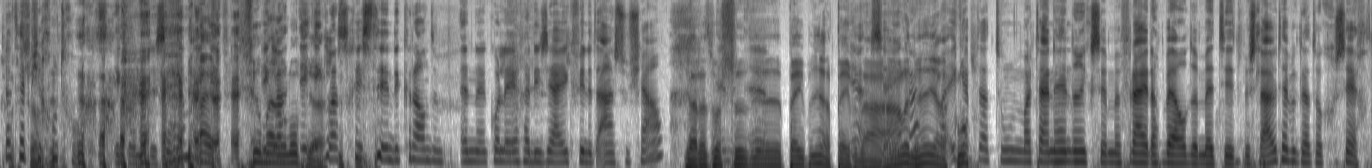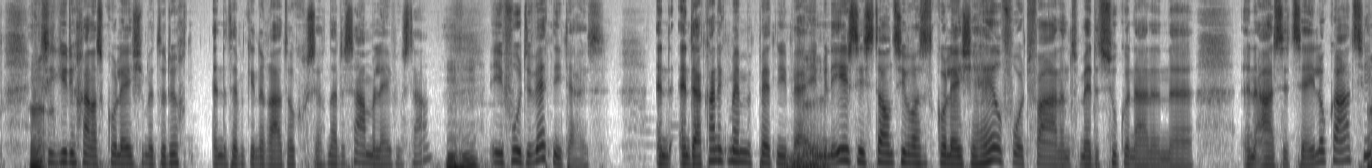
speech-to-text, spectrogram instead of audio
Dat heb je goed gehoord. Ik er dus helemaal Ja, viel Ik, la- op, ik, ja. ik las gisteren in de krant een, een, eh, collega die zei: Ik vind het asociaal. Ja, dat was En, eh, de PvdA, ja, PvdA zeker. halen. Hè? Ja, maar ik heb dat toen Martijn Hendriksen me vrijdag belde met dit besluit, heb ik dat ook gezegd. Ik zeg, jullie gaan als college met de rug, en dat heb ik in de raad ook gezegd, naar de samenleving staan. Mhm. En je voert de wet niet uit. En, en daar kan ik met mijn pet niet bij. Nee. In mijn eerste instantie was het college heel voortvarend met het zoeken naar een, eh, een AZC-locatie.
